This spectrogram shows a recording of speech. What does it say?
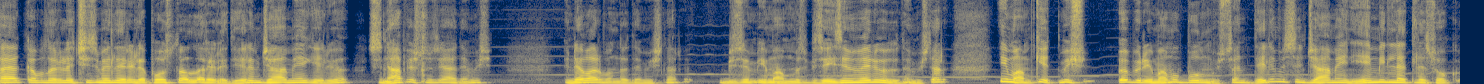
ayakkabılarıyla, çizmeleriyle, postallarıyla diyelim camiye geliyor. Siz ne yapıyorsunuz ya demiş. "E, ne var bunda demişler. Bizim imamımız bize izin veriyordu demişler. İmam gitmiş öbür imamı bulmuş. Sen deli misin camiye niye milletle sok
